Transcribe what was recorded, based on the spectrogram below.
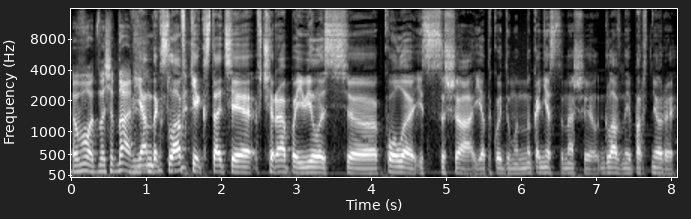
Вот, значит, да. В Яндекс.Лавке, кстати, вчера появилась э, кола из США я такой думаю, ну, наконец-то наши главные партнеры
